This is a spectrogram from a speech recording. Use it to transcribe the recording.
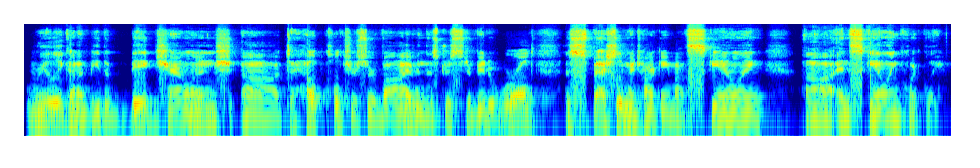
really going to be the big challenge uh, to help culture survive in this distributed world, especially when you're talking about scaling uh, and scaling quickly.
